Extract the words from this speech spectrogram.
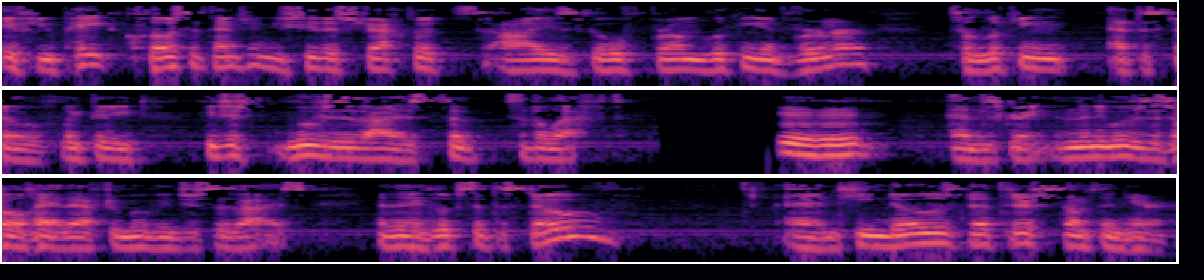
if you pay close attention, you see the Strachwitz eyes go from looking at Werner to looking at the stove. Like they, he just moves his eyes to, to the left, Mm-hmm. and it's great. And then he moves his whole head after moving just his eyes. And then he looks at the stove, and he knows that there's something here.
